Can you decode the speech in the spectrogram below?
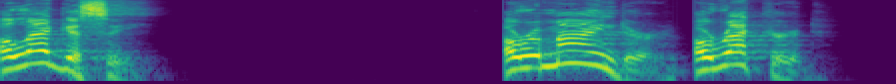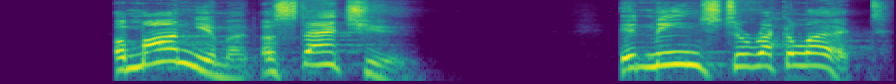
a legacy, a reminder, a record, a monument, a statue. It means to recollect.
